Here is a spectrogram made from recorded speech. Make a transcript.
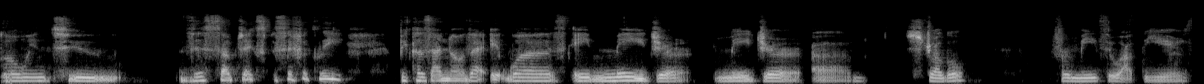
go into this subject specifically because I know that it was a major, major um, struggle for me throughout the years.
